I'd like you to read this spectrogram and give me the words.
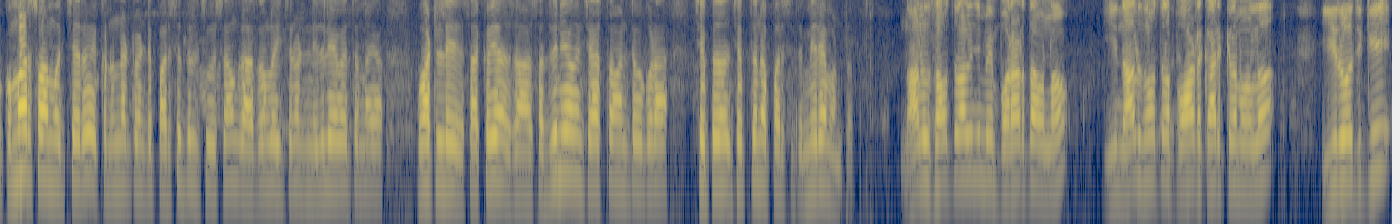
కుమారస్వామి వచ్చారు. ఇక్కడ ఉన్నటువంటి పరిస్థితులు చూసాం. గతంలో ఇచ్చినటువంటి నిధులు ఏవైతే ఉన్నాయో వాటిని సక్రియ సద్వినియోగం చేస్తామంటూ కూడా చెప్పు చెప్తున్న పరిస్థితి. మీరేమంటారు? నాలుగు సంవత్సరాల నుంచి మేము పోరాడుతూ ఉన్నాం. ఈ నాలుగు సంవత్సరాల పోరాట కార్యక్రమంలో ఈ రోజుకి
